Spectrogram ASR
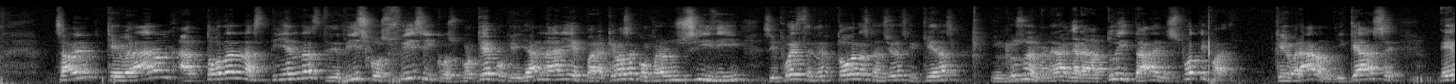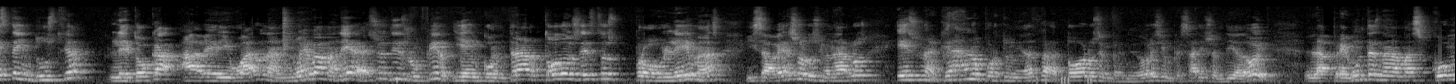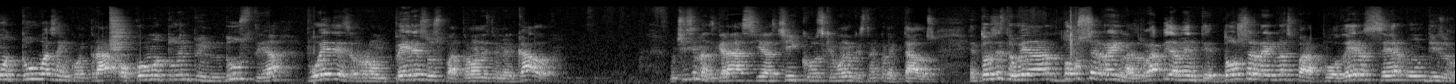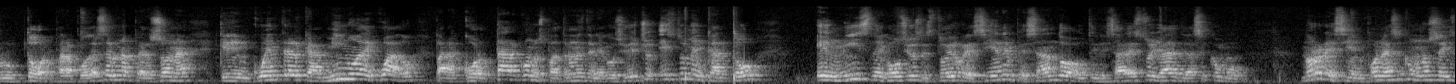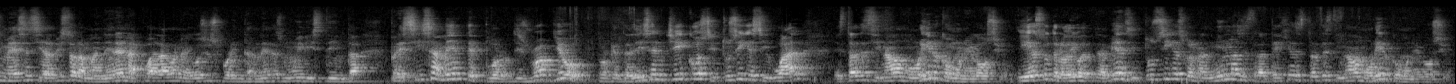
¿Saben? Quebraron a todas las tiendas de discos físicos. ¿Por qué? Porque ya nadie, ¿para qué vas a comprar un CD si puedes tener todas las canciones que quieras, incluso de manera gratuita en Spotify? Quebraron. ¿Y qué hace? Esta industria le toca averiguar una nueva manera. Eso es disrumpir y encontrar todos estos problemas y saber solucionarlos es una gran oportunidad para todos los emprendedores y empresarios el día de hoy. La pregunta es nada más cómo tú vas a encontrar o cómo tú en tu industria puedes romper esos patrones de mercado. Muchísimas gracias chicos, qué bueno que están conectados. Entonces te voy a dar 12 reglas, rápidamente, 12 reglas para poder ser un disruptor, para poder ser una persona que encuentre el camino adecuado para cortar con los patrones de negocio. De hecho, esto me encantó en mis negocios, estoy recién empezando a utilizar esto ya desde hace como no recién, pone hace como unos seis meses y has visto la manera en la cual hago negocios por internet es muy distinta, precisamente por Disrupt You, porque te dicen chicos, si tú sigues igual, estás destinado a morir como negocio. Y esto te lo digo también, si tú sigues con las mismas estrategias, estás destinado a morir como negocio.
